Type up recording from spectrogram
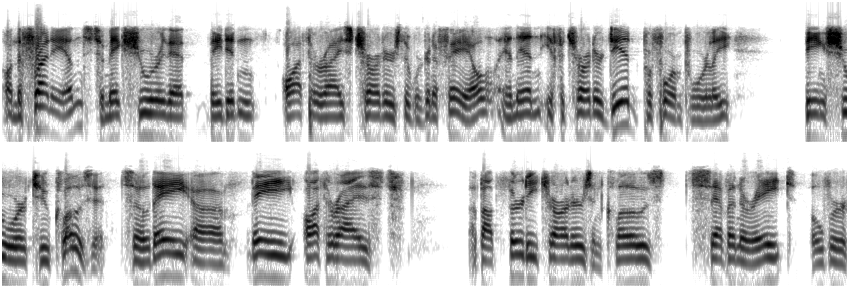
on the front end to make sure that they didn't authorize charters that were going to fail, and then if a charter did perform poorly, being sure to close it. So they uh, they authorized about 30 charters and closed seven or eight over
